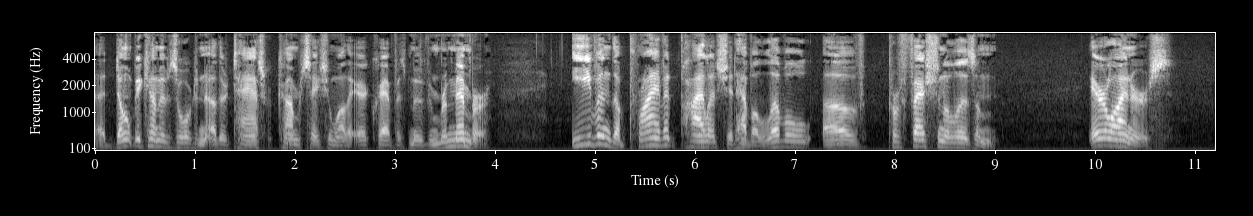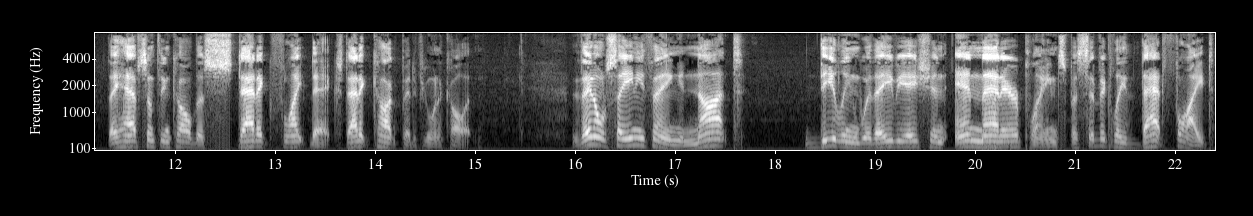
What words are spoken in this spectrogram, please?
Uh, don't become absorbed in other tasks or conversation while the aircraft is moving. Remember, even the private pilot should have a level of professionalism. Airliners, they have something called the static flight deck, static cockpit, if you want to call it. They don't say anything not dealing with aviation and that airplane, specifically that flight,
